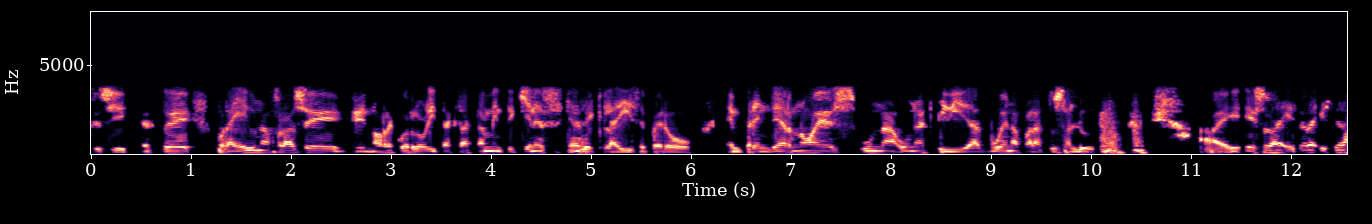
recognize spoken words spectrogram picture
que sí. Este, por ahí hay una frase, no recuerdo ahorita exactamente quién es, quién es el que la dice, pero emprender no es una, una actividad buena para tu salud. Eso, era, era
